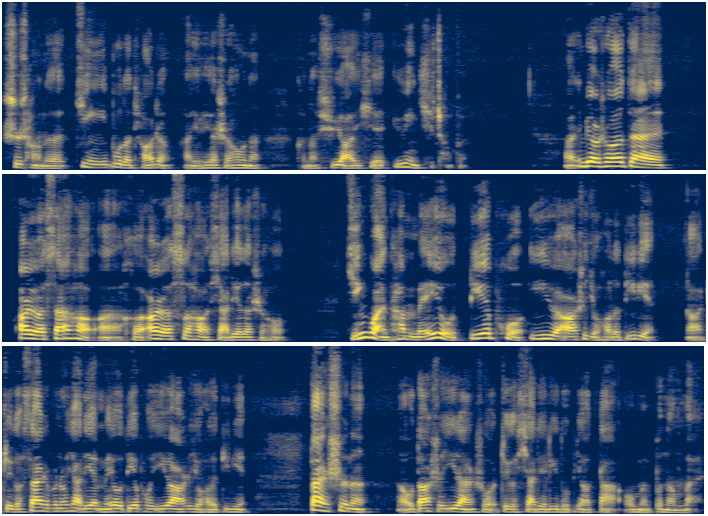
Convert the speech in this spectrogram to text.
市场的进一步的调整啊，有些时候呢，可能需要一些运气成分啊，你比如说在二月三号啊和二月四号下跌的时候，尽管它没有跌破一月二十九号的低点啊，这个三十分钟下跌没有跌破一月二十九号的低点，但是呢啊，我当时依然说这个下跌力度比较大，我们不能买。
